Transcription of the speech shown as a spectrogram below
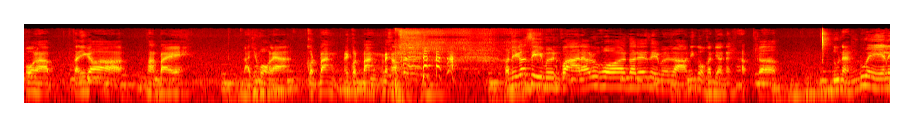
โอ้นะครับ ตอนนี้ก็ผ่านไปหลายชั่วโมงแล้ว กดบ้างไม่กดบ้างนะครับ ตอนนี้ก็สี่หมื่นกว่าแล้วทุกคน ตอนนี้สี่หมื่นแล้วนี่กดกันเดียวนะครับ ก็ ดูหนังด้วยอะไร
